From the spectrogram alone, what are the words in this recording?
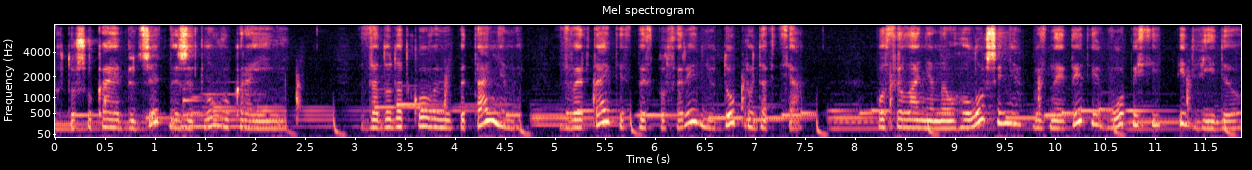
хто шукає бюджетне житло в Україні. За додатковими питаннями звертайтесь безпосередньо до продавця. Посилання на оголошення ви знайдете в описі під відео.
